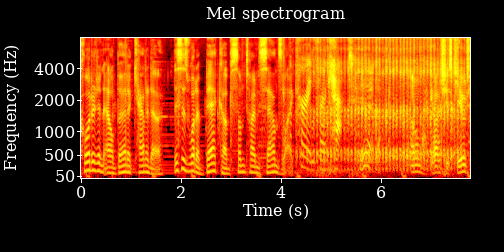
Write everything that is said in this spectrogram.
Recorded in Alberta, Canada, this is what a bear cub sometimes sounds like. Purring for a cat. Oh my god, she's cute.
